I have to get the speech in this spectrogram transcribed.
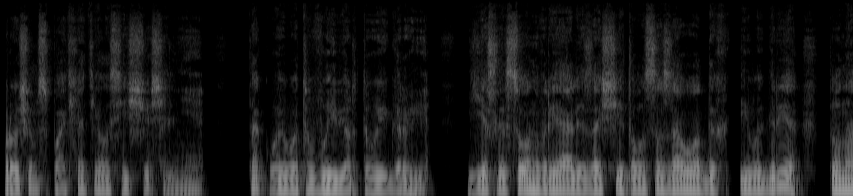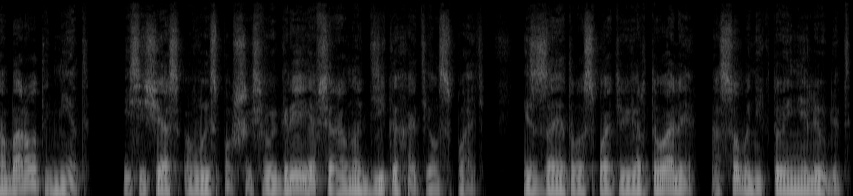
Впрочем, спать хотелось еще сильнее. Такой вот выверт у игры. Если сон в реале засчитывался за отдых и в игре, то наоборот нет. И сейчас, выспавшись в игре, я все равно дико хотел спать. Из-за этого спать в виртуале особо никто и не любит.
